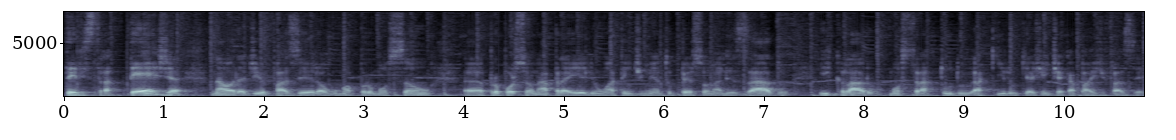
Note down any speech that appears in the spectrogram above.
ter estratégia na hora de fazer alguma promoção, uh, proporcionar para ele um atendimento personalizado e, claro, mostrar tudo aquilo que a gente é capaz de fazer.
